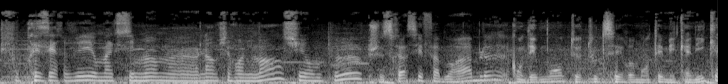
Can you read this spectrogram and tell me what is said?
faut préserver au maximum euh, l'environnement si on peut. Je serais assez favorable qu'on démonte toutes ces remontées mécaniques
